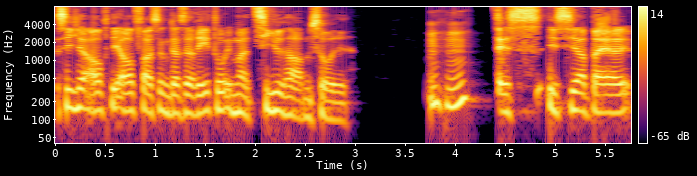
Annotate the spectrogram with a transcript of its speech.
sicher auch die Auffassung, dass ein Retro immer Ziel haben soll. Mhm. Das ist ja bei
